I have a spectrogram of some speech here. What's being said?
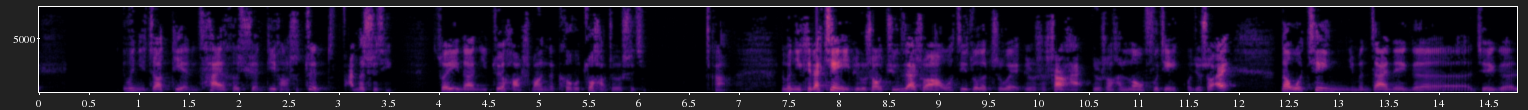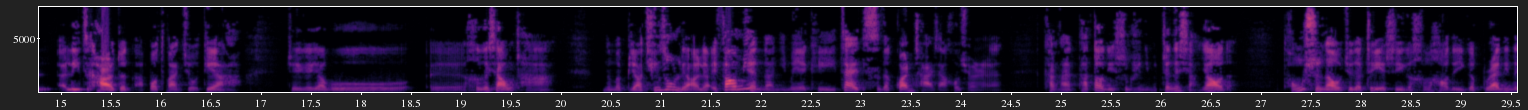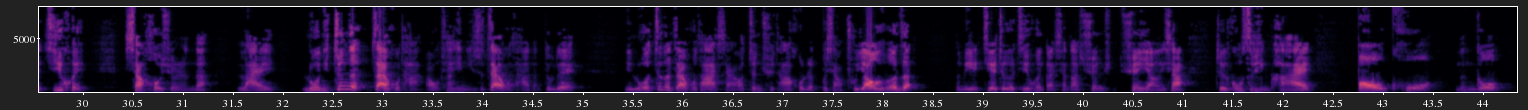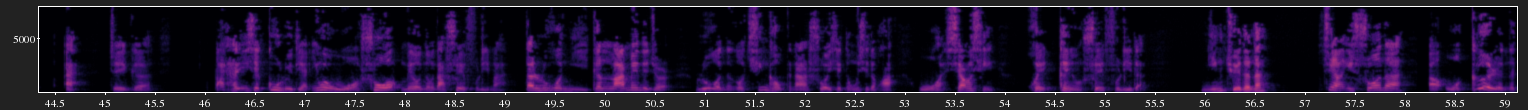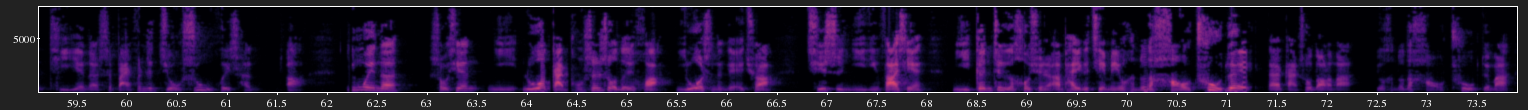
因为你知道点菜和选地方是最烦的事情，所以呢，你最好是帮你的客户做好这个事情，啊，那么你可以来建议，比如说举例来说啊，我自己做的职位，比如说上海，比如说恒隆附近，我就说，哎，那我建议你们在那个这个丽兹卡尔顿啊，波特曼酒店哈，这个要不呃喝个下午茶。那么比较轻松聊一聊，一方面呢，你们也可以再次的观察一下候选人，看看他到底是不是你们真的想要的。同时呢，我觉得这也是一个很好的一个 branding 的机会，向候选人呢来，如果你真的在乎他啊，我相信你是在乎他的，对不对？你如果真的在乎他，想要争取他，或者不想出幺蛾子，那么也借这个机会呢，向他宣宣扬一下这个公司品牌，包括能够哎这个。把他一些顾虑点，因为我说没有那么大说服力嘛。但如果你跟 line manager 如果能够亲口跟他说一些东西的话，我相信会更有说服力的。您觉得呢？这样一说呢，啊，我个人的体验呢是百分之九十五会成啊。因为呢，首先你如果感同身受的话，你如果是那个 HR，其实你已经发现你跟这个候选人安排一个见面有很多的好处，对大家感受到了吗？有很多的好处，对吗？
